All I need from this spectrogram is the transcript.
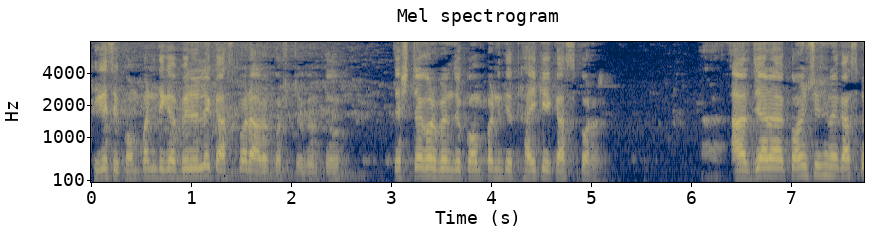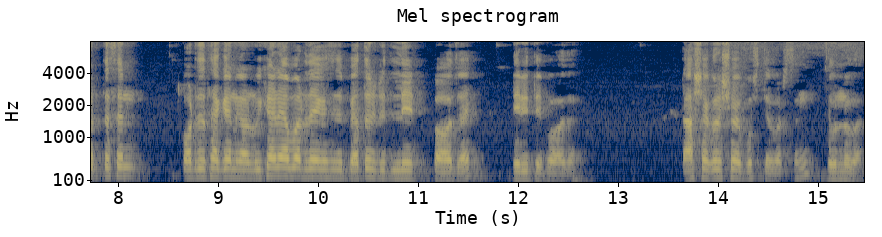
ঠিক আছে কোম্পানি থেকে বেরোলে কাজ পাওয়াটা আরও কষ্টকর। তো চেষ্টা করবেন যে কোম্পানিতে থাইকে কাজ করার। আর যারা কনস্টিটিউশনে কাজ করতেছেন, করতে থাকেন, কারণ ওইখানে আবার দেখা গেছে যে বেতন লেট পাওয়া যায়, দেরিতে পাওয়া যায়। তা আশা করি সবাই বুঝতে পারছেন। ধন্যবাদ।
